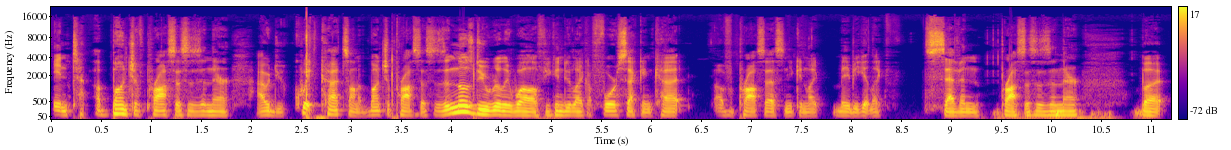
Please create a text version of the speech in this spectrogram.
into a bunch of processes in there. I would do quick cuts on a bunch of processes, and those do really well if you can do like a four second cut of a process, and you can like maybe get like seven processes in there. But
